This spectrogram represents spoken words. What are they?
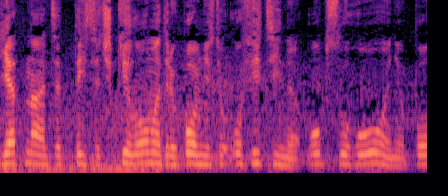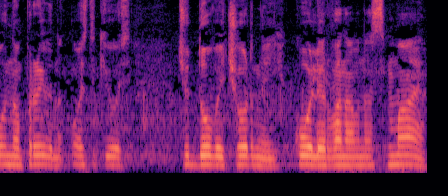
15 тисяч кілометрів, повністю офіційне обслуговування, повнопривідне. Ось такий ось чудовий чорний колір вона в нас має.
